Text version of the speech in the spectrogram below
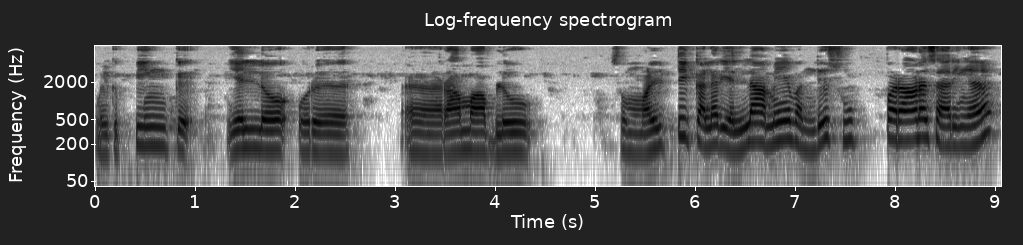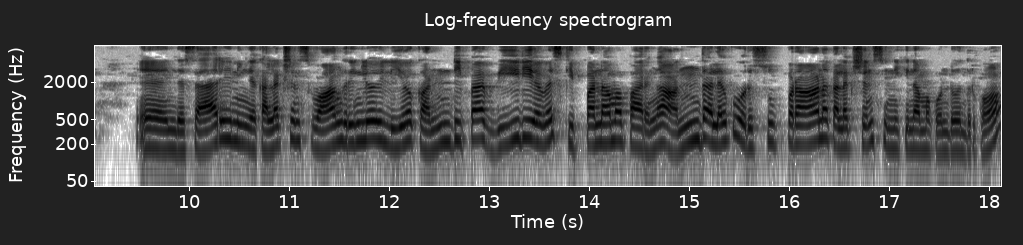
உங்களுக்கு பிங்க்கு எல்லோ ஒரு Rama blue so multi colour எல்லாமே வந்து சூப்பரான சாரீங்க இந்த saree நீங்கள் கலெக்ஷன்ஸ் வாங்குறீங்களோ இல்லையோ கண்டிப்பாக வீடியோவை ஸ்கிப் பண்ணாமல் பாருங்கள் அந்த அளவுக்கு ஒரு சூப்பரான கலெக்ஷன்ஸ் இன்றைக்கி நம்ம கொண்டு வந்திருக்கோம்.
